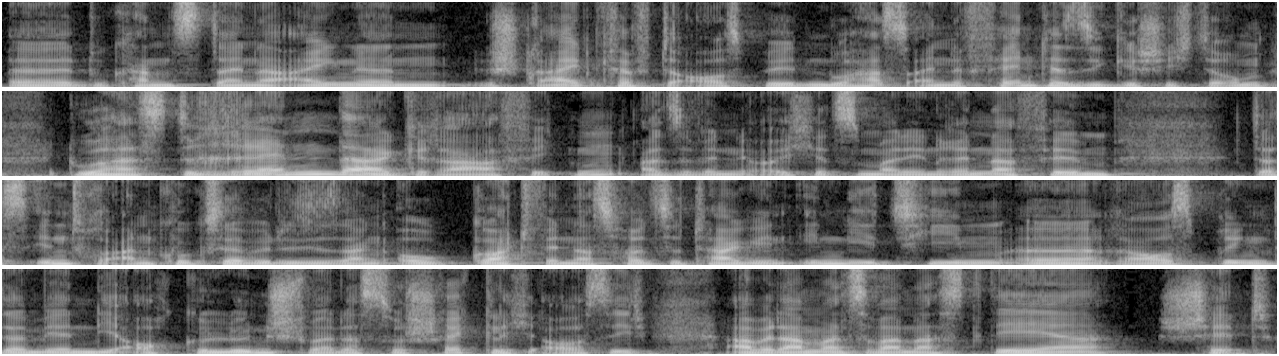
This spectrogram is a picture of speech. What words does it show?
äh, du kannst deine eigenen Streitkräfte ausbilden, du hast eine Fantasy-Geschichte rum, du hast Render-Grafiken. Also, wenn ihr euch jetzt mal den Renderfilm das Intro anguckt, da würde sie sagen: Oh Gott, wenn das heutzutage ein Indie-Team äh, rausbringt, dann werden die auch gelünscht, weil das so schrecklich aussieht. Aber damals war das der Shit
